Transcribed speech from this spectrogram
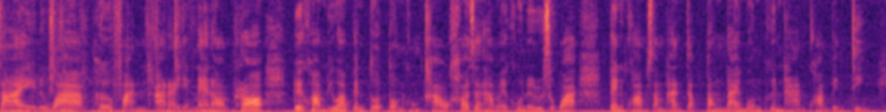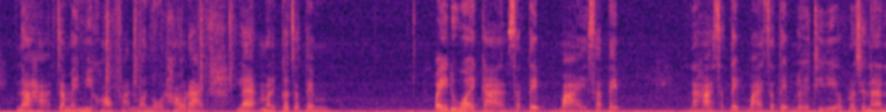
ใจหรือว่าเพ้อฝันอะไรอย่างแน่นอน เพราะด้วยความที่ว่าเป็นตัวตนของเขาเขาจะทำให้คุณได้รู้สึกว่าเป็นความสัมพันธ์จับต้องได้บนพื้นฐานความเป็นจริงนะคะ จะไม่มีความฝันมโนเท่าไหร่ และมันก็จะเต็มไปด้วยการสเต็ป by สเต็ป นะคะสเต็ป by สเต็ปเลยทีเดียว เพราะฉะนั้น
